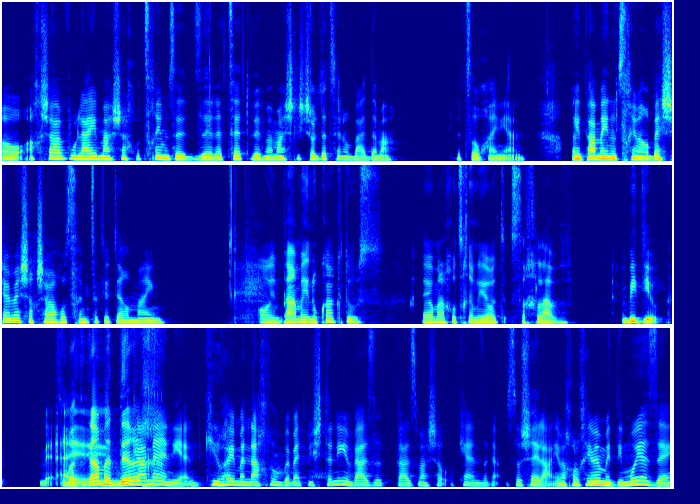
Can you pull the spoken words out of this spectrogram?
או עכשיו אולי מה שאנחנו צריכים זה, זה לצאת וממש לשאול את עצמנו באדמה, לצורך העניין. או אם פעם היינו צריכים הרבה שמש, עכשיו אנחנו צריכים קצת יותר מים. או אם פעם היינו קקטוס, היום אנחנו צריכים להיות סחלב. בדיוק. זאת אומרת, גם הדרך... גם מעניין. כאילו, האם אנחנו באמת משתנים, ואז, ואז מה ש... כן, זו, זו שאלה. אם אנחנו הולכים עם הדימוי הזה,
